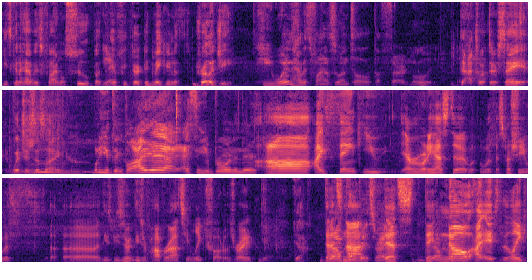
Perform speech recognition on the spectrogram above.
he's gonna have his final suit. But Yeah. if they're making a trilogy, he wouldn't have his final suit until the third movie. That's what they're saying, which is just like, What do you think, Paul? I, yeah, I- I see you brewing in there. Uh, I think you everybody has to, w- w- especially with uh, these these are these are paparazzi leaked photos, right? Yeah. yeah, That's on not. purpose, right? That's they. They're on No. I. It's like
